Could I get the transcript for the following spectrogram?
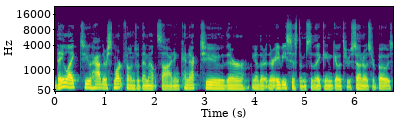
they like to have their smartphones with them outside and connect to their, you know, their, their AV systems so they can go through Sonos or Bose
